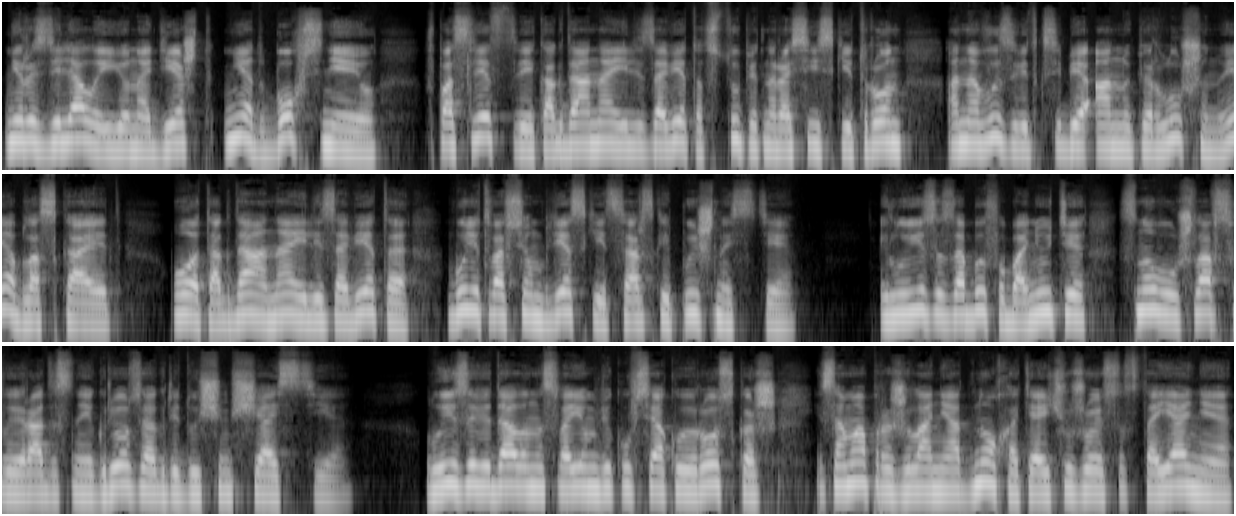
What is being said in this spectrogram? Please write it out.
не разделяла ее надежд. Нет, бог с нею. Впоследствии, когда она, Елизавета, вступит на российский трон, она вызовет к себе Анну Перлушину и обласкает – о, тогда она, Елизавета, будет во всем блеске и царской пышности. И Луиза, забыв об Анюте, снова ушла в свои радостные грезы о грядущем счастье. Луиза видала на своем веку всякую роскошь и сама прожила не одно, хотя и чужое состояние,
